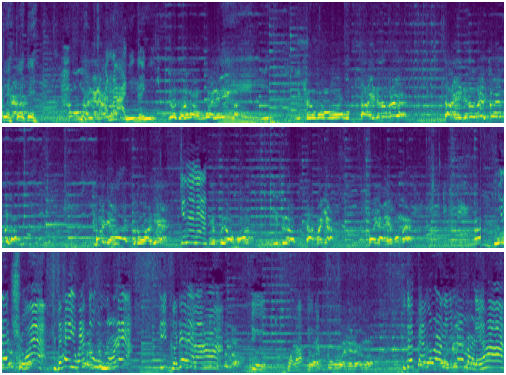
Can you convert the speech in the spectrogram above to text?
对对对，你咋那？你这你。要多少个？五块钱一个。你吃我我我大一只都不是，大一只都不是，九十四个。厂家不多少钱，给奶奶，你不要慌，你只要是三块钱，厂家也不卖。你来吃完，这边还有一碗豆腐脑嘞，给搁这来了哈。哎呦呦，火了有点。就在板凳上了，你慢慢来哈。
